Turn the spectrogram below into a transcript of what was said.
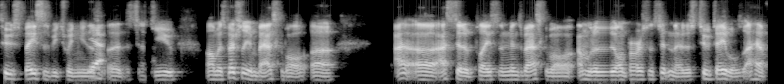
two spaces between you. Yeah. It's just you. Um, especially in basketball. Uh, I uh, I sit a place in men's basketball. I'm literally the only person sitting there. There's two tables. I have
